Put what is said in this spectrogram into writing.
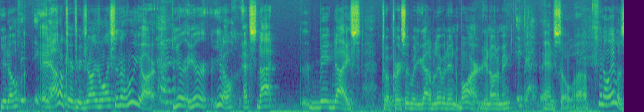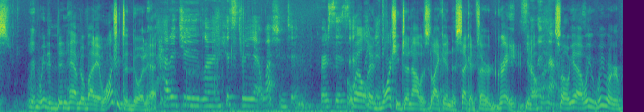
you know, and I don't care if you're George Washington or who you are. You're, you're, you know, that's not being nice to a person when you got them living in the barn. You know what I mean? Exactly. And so, uh, you know, it was we didn't have nobody at Washington doing that. How did you learn history at Washington versus at Well, in Lincoln? Washington, I was like in the second, third grade, you know. So yeah, we we were.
